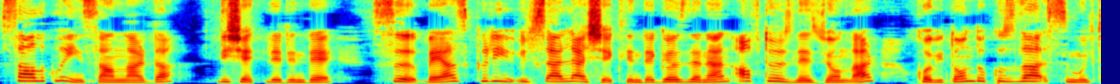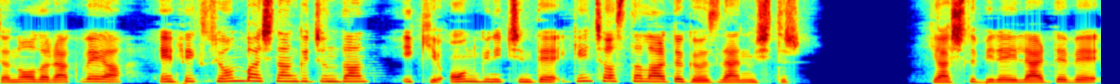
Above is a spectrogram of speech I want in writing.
Sağlıklı insanlarda diş etlerinde sığ beyaz gri ülserler şeklinde gözlenen aftöz lezyonlar COVID-19 ile simultane olarak veya enfeksiyon başlangıcından 2-10 gün içinde genç hastalarda gözlenmiştir. Yaşlı bireylerde ve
